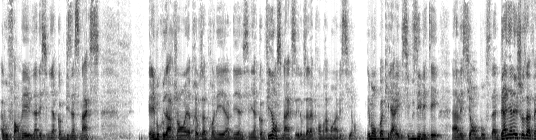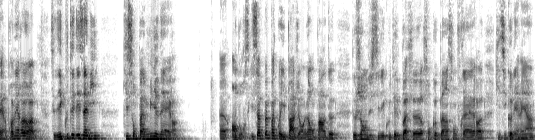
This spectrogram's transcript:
à vous former. Venez à des séminaires comme Business Max. Gagnez beaucoup d'argent et après vous apprenez à venir à des séminaires comme Finance Max et là vous allez apprendre vraiment à investir. Et bon, quoi qu'il arrive, si vous aimez à investir en bourse, la dernière des choses à faire, première erreur, c'est d'écouter des amis qui sont pas millionnaires euh, en bourse. Ils savent même pas de quoi ils parlent. Genre, là, on parle de, de gens du style écouter le coiffeur, son copain, son frère, euh, qui s'y connaît rien,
